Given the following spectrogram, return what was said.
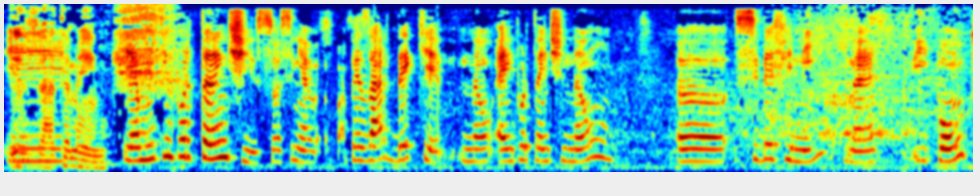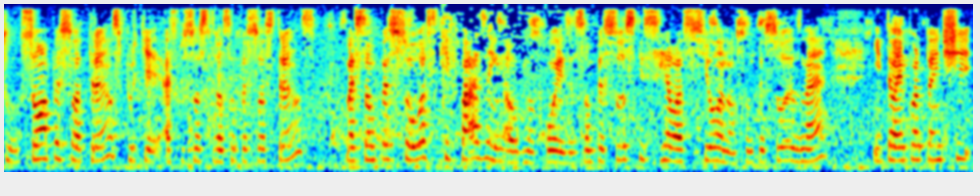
E, Exatamente. E é muito importante isso, assim, é, apesar de que não é importante não uh, se definir, né? E ponto, sou uma pessoa trans, porque as pessoas trans são pessoas trans, mas são pessoas que fazem alguma coisa, são pessoas que se relacionam, são pessoas, né? Então é importante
